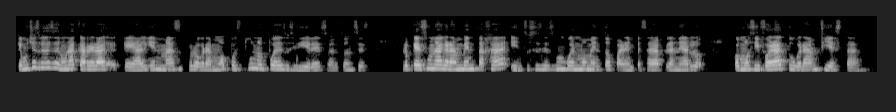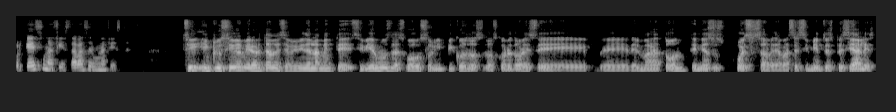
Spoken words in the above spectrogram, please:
que muchas veces en una carrera que alguien más programó, pues tú no puedes decidir eso. Entonces, creo que es una gran ventaja y entonces es un buen momento para empezar a planearlo como si fuera tu gran fiesta, porque es una fiesta, va a ser una fiesta. Sí, inclusive, mira, ahorita se me viene a la mente, si viéramos los Juegos Olímpicos, los, los corredores eh, del maratón tenían sus puestos de abastecimiento especiales.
